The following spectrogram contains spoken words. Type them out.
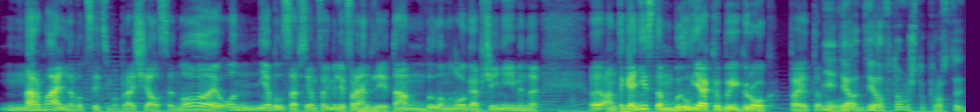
нормально вот с этим обращался, но он не был совсем family-friendly, там было много общения именно Э, антагонистом был якобы игрок, поэтому... Не, дело, дело в том, что просто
